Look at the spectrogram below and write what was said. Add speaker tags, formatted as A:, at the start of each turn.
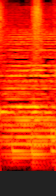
A: Bye.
